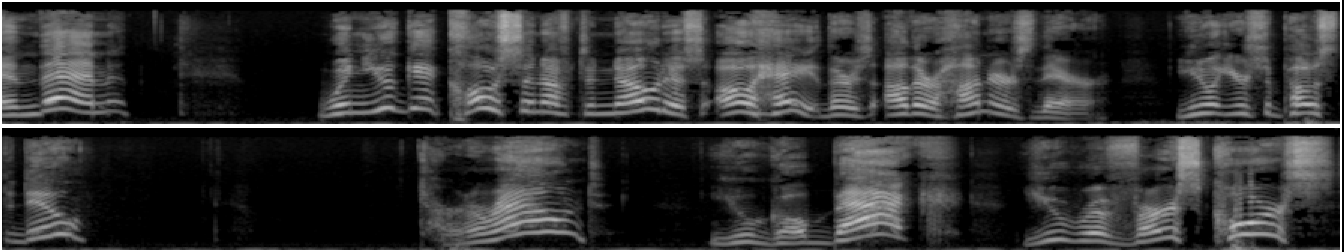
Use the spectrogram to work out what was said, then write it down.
And then when you get close enough to notice, oh, hey, there's other hunters there, you know what you're supposed to do? Turn around. You go back you reverse course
